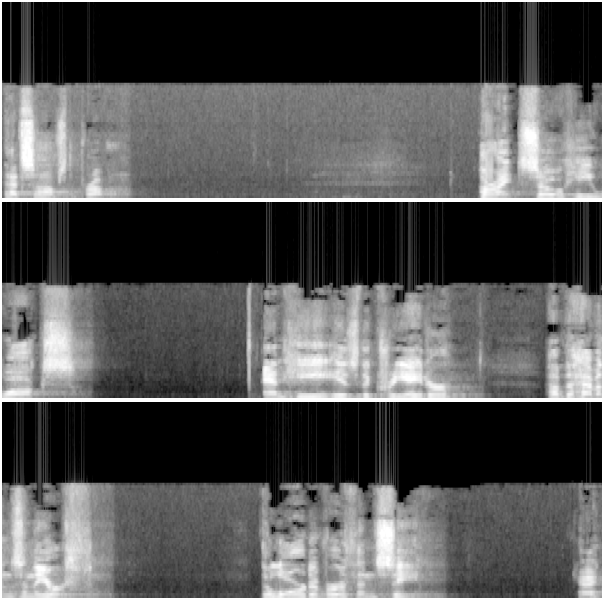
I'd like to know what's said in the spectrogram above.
That solves the problem. All right, so he walks, and he is the creator of the heavens and the earth, the Lord of earth and sea. Okay?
